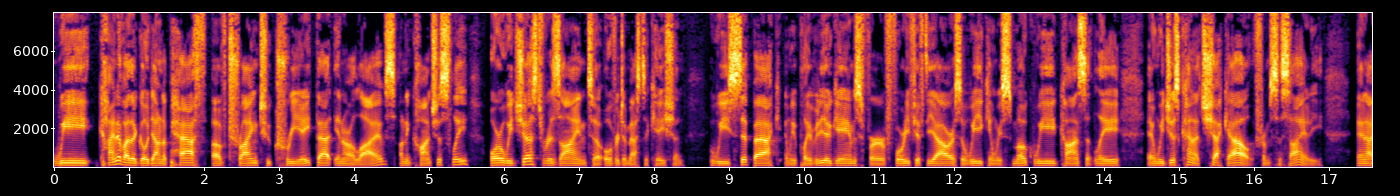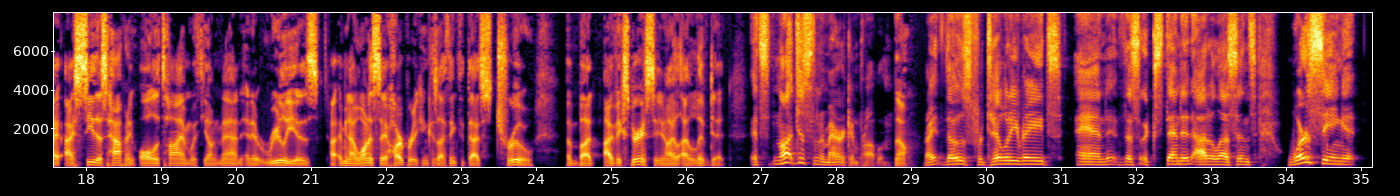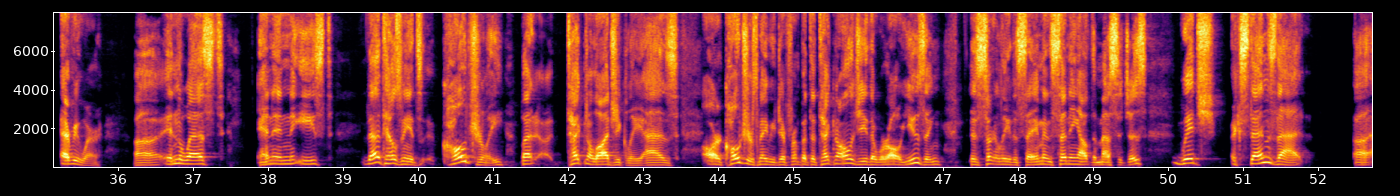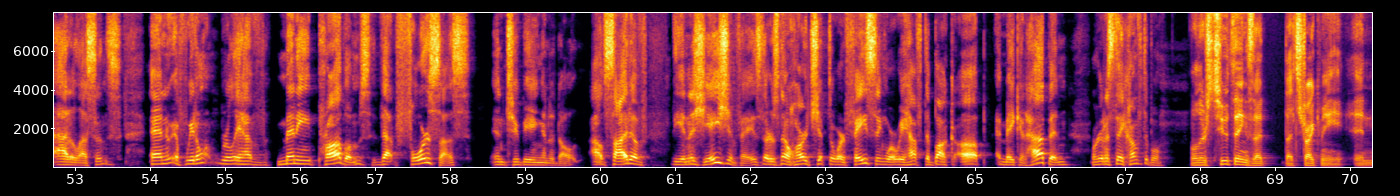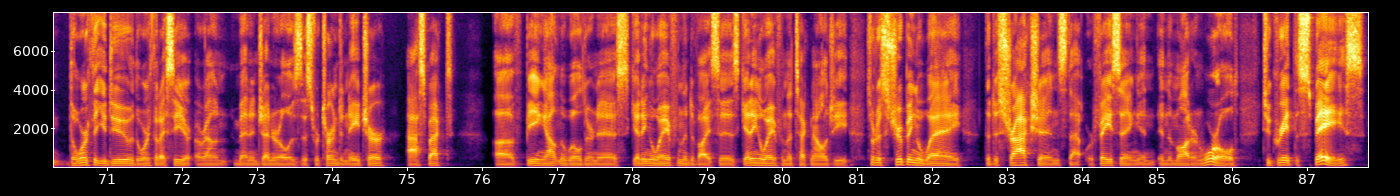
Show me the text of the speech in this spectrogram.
we kind of either go down a path of trying to create that in our lives unconsciously, or we just resign to over domestication. We sit back and we play video games for 40, 50 hours a week and we smoke weed constantly and we just kind of check out from society. And I, I see this happening all the time with young men. And it really is, I mean, I want to say heartbreaking because I think that that's true, but I've experienced it. You know, I, I lived it it's not just an American problem. No. Right? Those fertility rates and this extended adolescence, we're seeing it everywhere uh, in the West and in the East. That tells me it's culturally, but uh, technologically, as our cultures may be different, but the technology that we're all using is certainly the same and sending out the messages, which extends that uh, adolescence and if we don't really have many problems that force us into being an adult outside of the initiation phase, there's no hardship that we're facing where we have to buck up and make it happen. We're going to stay comfortable. Well, there's two things that that strike me in the work that you do, the work that I see around men in general is this return to nature aspect of being out in the wilderness, getting away from the devices, getting away from the technology, sort of stripping away the distractions that we're facing in, in the modern world to create the space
